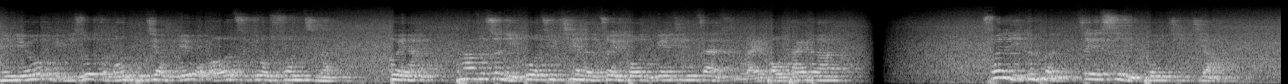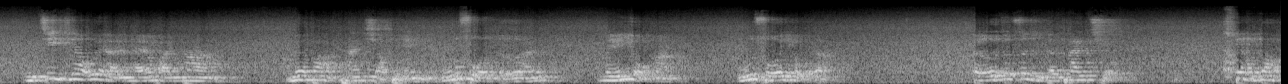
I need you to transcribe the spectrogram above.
你留，你说怎么不见？给我儿子，给我孙子啊？对呀，他就是你过去欠的最多，你冤亲债主来投胎的啊。所以你根本这些事你不用计较，你计较未来你还要还他，没有办法贪小便宜，无所得啊，没有嘛，无所有的，得就是你的贪求，掉到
